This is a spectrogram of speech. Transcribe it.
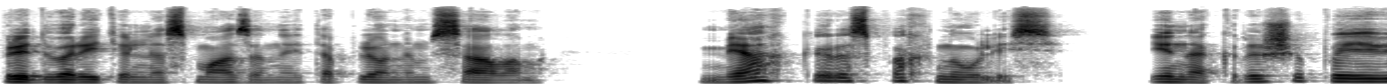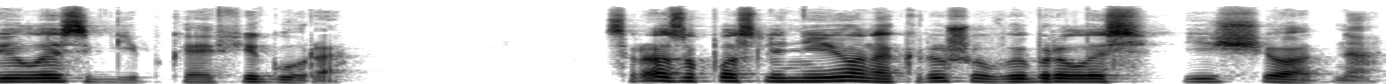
предварительно смазанные топленым салом, мягко распахнулись, и на крыше появилась гибкая фигура. Сразу после нее на крышу выбралась еще одна.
